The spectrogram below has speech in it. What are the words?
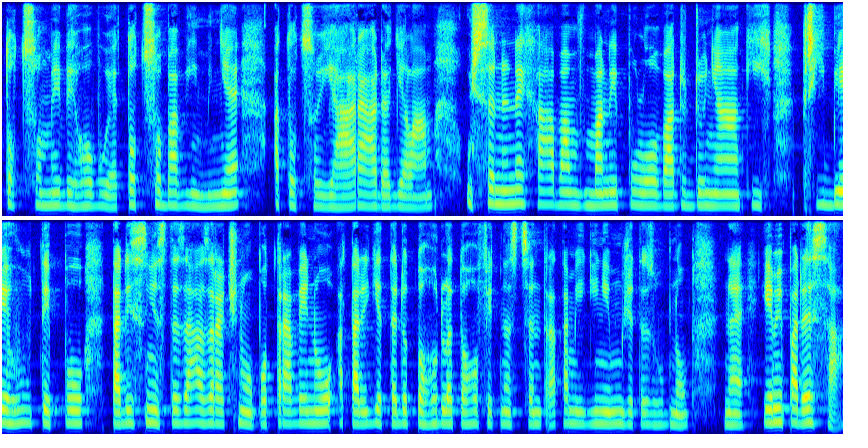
to, co mi vyhovuje, to, co baví mě a to, co já ráda dělám dělám. Už se nenechávám manipulovat do nějakých příběhů typu tady sněste zázračnou potravinu a tady jděte do tohohle toho fitness centra, tam jedině můžete zhubnout. Ne, je mi 50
